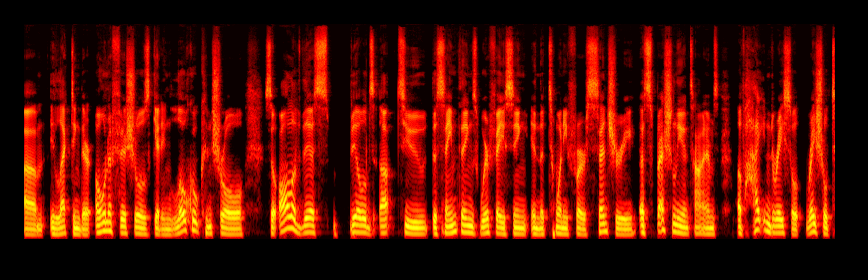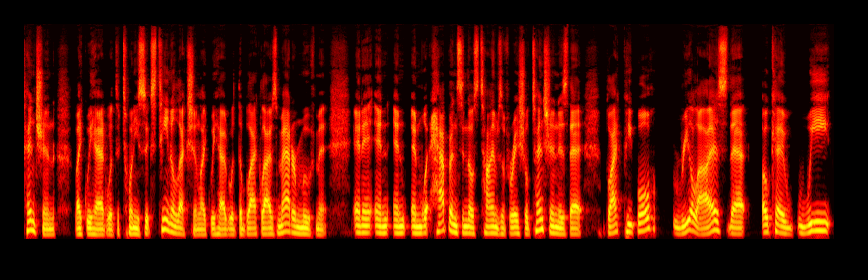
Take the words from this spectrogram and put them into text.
um, electing their own officials, getting local control. So all of this builds up to the same things we're facing in the 21st century, especially in times of heightened racial racial tension, like we had with the 2016 election, like we had with the Black Lives Matter movement. And and and and what happens in those times of racial tension is that black people realize that okay we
